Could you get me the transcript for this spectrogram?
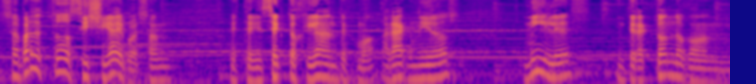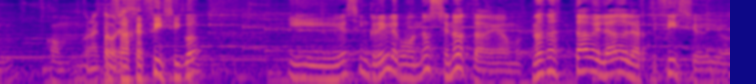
O sea, aparte es todo CGI, porque son este, insectos gigantes como arácnidos, miles, interactuando con, con, Con personajes físicos. Y es increíble como no se nota, digamos. No, no está velado el artificio, digo.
